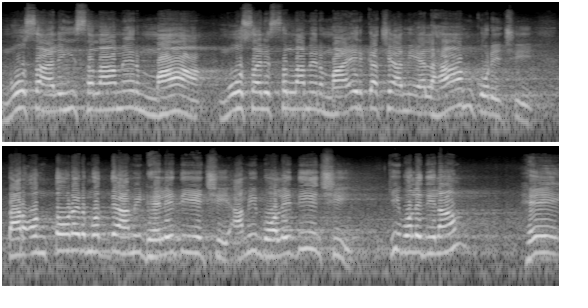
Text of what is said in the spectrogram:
মোসা আলিহি সালামের মা, মোসা আলি সাল্লামের মায়ের কাছে আমি এলহাম করেছি। তার অন্তরের মধ্যে আমি ঢেলে দিয়েছি, আমি বলে দিয়েছি। কি বলে দিলাম? হে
